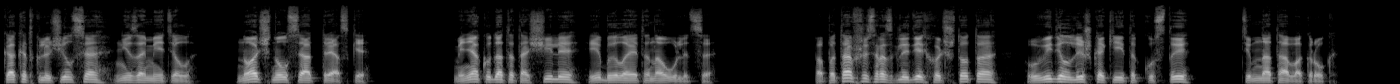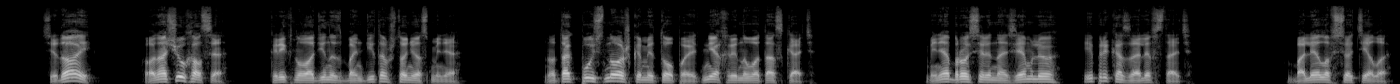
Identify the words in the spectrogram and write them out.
Как отключился, не заметил, но очнулся от тряски. Меня куда-то тащили, и было это на улице. Попытавшись разглядеть хоть что-то, увидел лишь какие-то кусты, темнота вокруг. «Седой! Он очухался!» — крикнул один из бандитов, что нес меня. «Ну так пусть ножками топает, не хрен его таскать!» Меня бросили на землю и приказали встать. Болело все тело,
